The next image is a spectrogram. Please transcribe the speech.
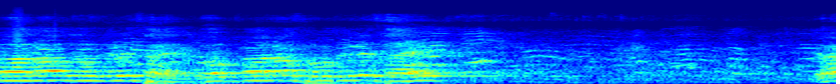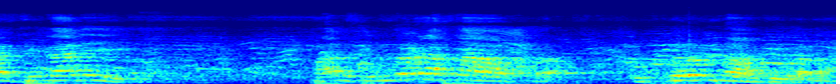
गोपाळराव जोगळे साहेब गोपाळराव जोगळे साहेब. या ठिकाणी फार सुंदर असा प्र- उपक्रम झाला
